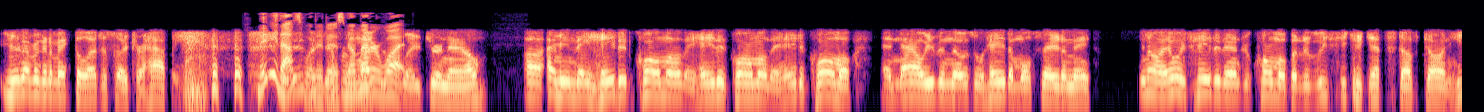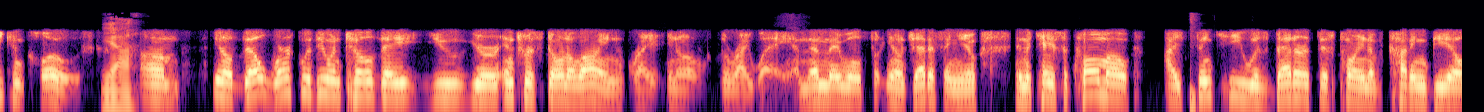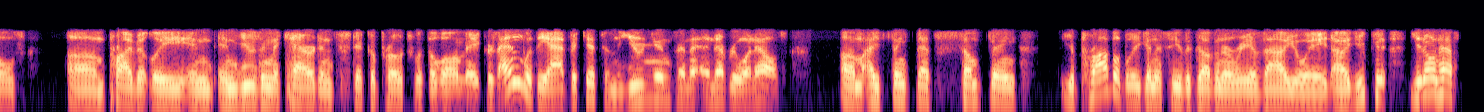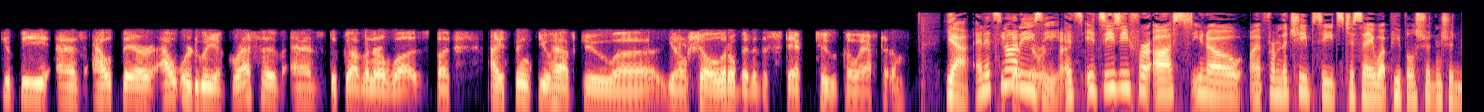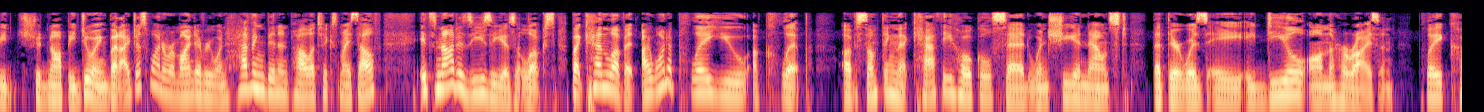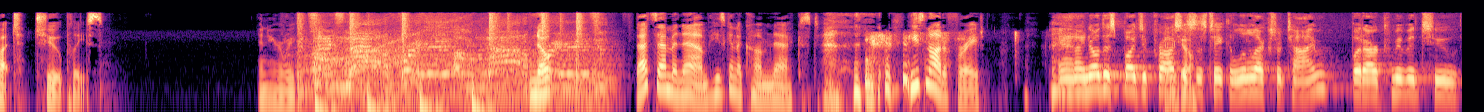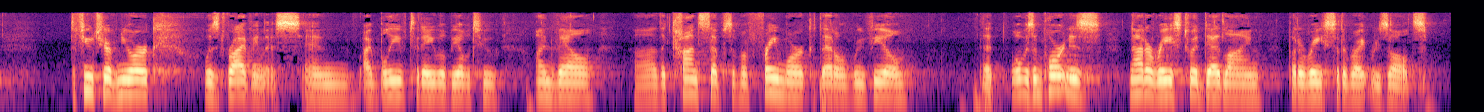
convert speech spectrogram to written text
you're never going to make the legislature happy. Maybe that's what it is, no matter what. Legislature now. Uh, I mean, they hated Cuomo, they hated Cuomo, they hated Cuomo, and now even those who hate him will say to me, "You know, I always hated Andrew Cuomo, but at least he could get stuff done. He can close." yeah. um, you know they'll work with you until they you your interests don't align right you know the right way and then they will you know jettison you in the case of cuomo i think he was better at this point of cutting deals um, privately and, and using the carrot and stick approach with the lawmakers and with the advocates and the unions and, and everyone else um, i think that's something you're probably going to see the governor reevaluate. Uh, you could, you don't have to be as out there, outwardly aggressive as the governor was, but I think you have to, uh, you know, show a little bit of the stick to go after them. Yeah, and it's not easy. It's it's easy for us, you know, uh, from the cheap seats to say what people should and should be should not be doing. But I just want to remind everyone, having been in politics myself, it's not as easy as it looks. But Ken Lovett, I want to play you a clip of something that Kathy Hochul said when she announced that there was a, a deal on the horizon. Play cut two, please. And here we go. Nope. That's Eminem. He's going to come next. He's not afraid. And I know this budget process has taken a little extra time, but our commitment to the future of New York was driving this. And I believe today we'll be able to unveil uh, the concepts of a framework that'll reveal that what was important is not a race to a deadline, but a race to the right results.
